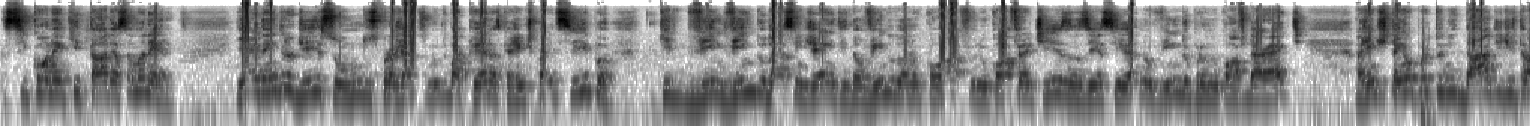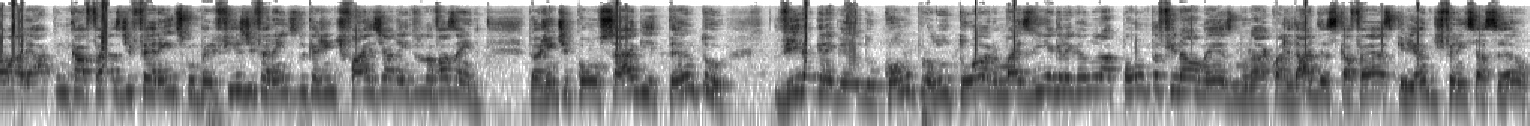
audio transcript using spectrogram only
se conectar dessa maneira. E aí, dentro disso, um dos projetos muito bacanas que a gente participa, que vim, vindo da Singenta, então vindo do Anucoff, no Coffee Artisans, e esse ano vindo para o Anucoff Direct, a gente tem a oportunidade de trabalhar com cafés diferentes, com perfis diferentes do que a gente faz já dentro da fazenda. Então a gente consegue tanto vir agregando como produtor, mas vir agregando na ponta final mesmo, na qualidade desses cafés, criando diferenciação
